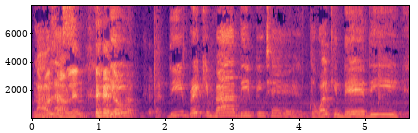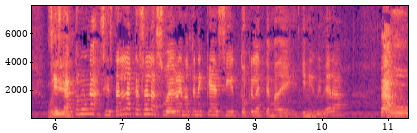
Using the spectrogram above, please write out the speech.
Nomás Hablas, hablen. Di, Breaking Bad, di pinche The Walking Dead, di... Si oye, están con una, si están en la casa de la suegra y no tienen que decir, tóquenle el tema de Jenny Rivera. O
